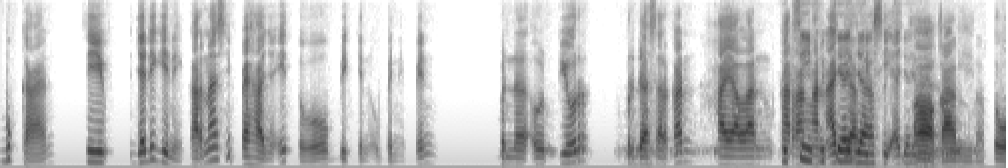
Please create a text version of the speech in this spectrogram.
bukan si jadi gini karena si PH-nya itu bikin Upin Ipin bener uh, pure berdasarkan hayalan Fiksi, karangan fiksi aja, aja, fiksi fiksi aja. aja. Oh, kan. Gitu.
